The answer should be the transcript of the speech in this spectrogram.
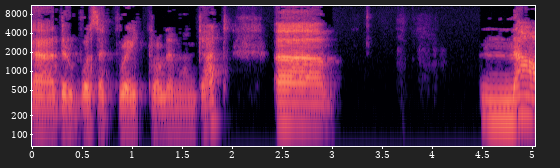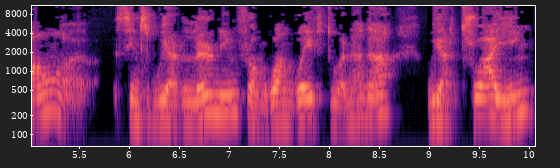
uh there was a great problem on that. Um, now, uh, since we are learning from one wave to another, we are trying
